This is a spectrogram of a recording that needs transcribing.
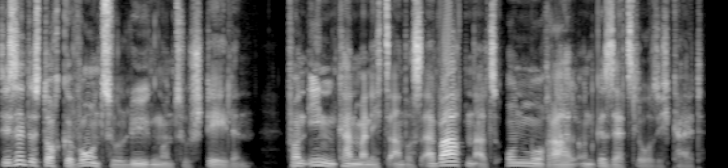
Sie sind es doch gewohnt zu lügen und zu stehlen. Von ihnen kann man nichts anderes erwarten als Unmoral und Gesetzlosigkeit.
